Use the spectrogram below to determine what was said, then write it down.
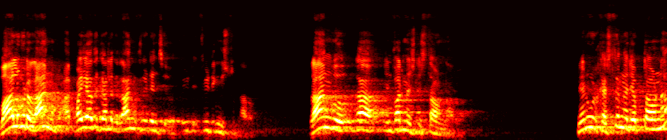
వాళ్ళు కూడా రాంగ్ పై అధికారులకు రాంగ్ ఫీడింగ్ ఫీడింగ్ ఇస్తున్నారు. రాంగ్గా ఇన్ఫర్మేషన్ ఇస్తూ ఉన్నారు. నేను కూడా ఖచ్చితంగా చెప్తా ఉన్నా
